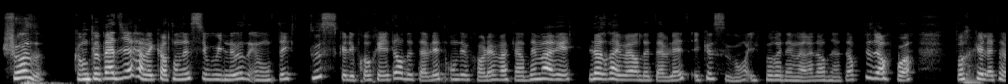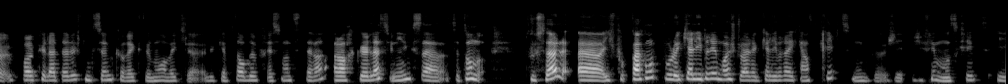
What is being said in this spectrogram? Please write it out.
Chose qu'on ne peut pas dire avec quand on est sous Windows et on sait tous que les propriétaires de tablettes ont des problèmes à faire démarrer le driver de tablette et que souvent il faut redémarrer l'ordinateur plusieurs fois pour que la ta pour que la tablette fonctionne correctement avec le le capteur de pression et cetera. Alors que là, sous Linux, ça ça tourne tout seul. Heu, il faut par contre pour le calibrer, moi je dois le calibrer avec un script, donc heu, j'ai fait mon script et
